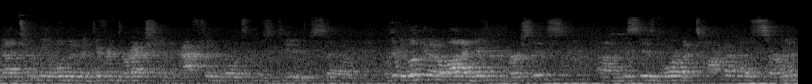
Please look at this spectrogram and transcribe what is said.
God took me a little bit of a different direction after the bulletin was due. So we're going to be looking at a lot of different verses. Um, this is more of a topical sermon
